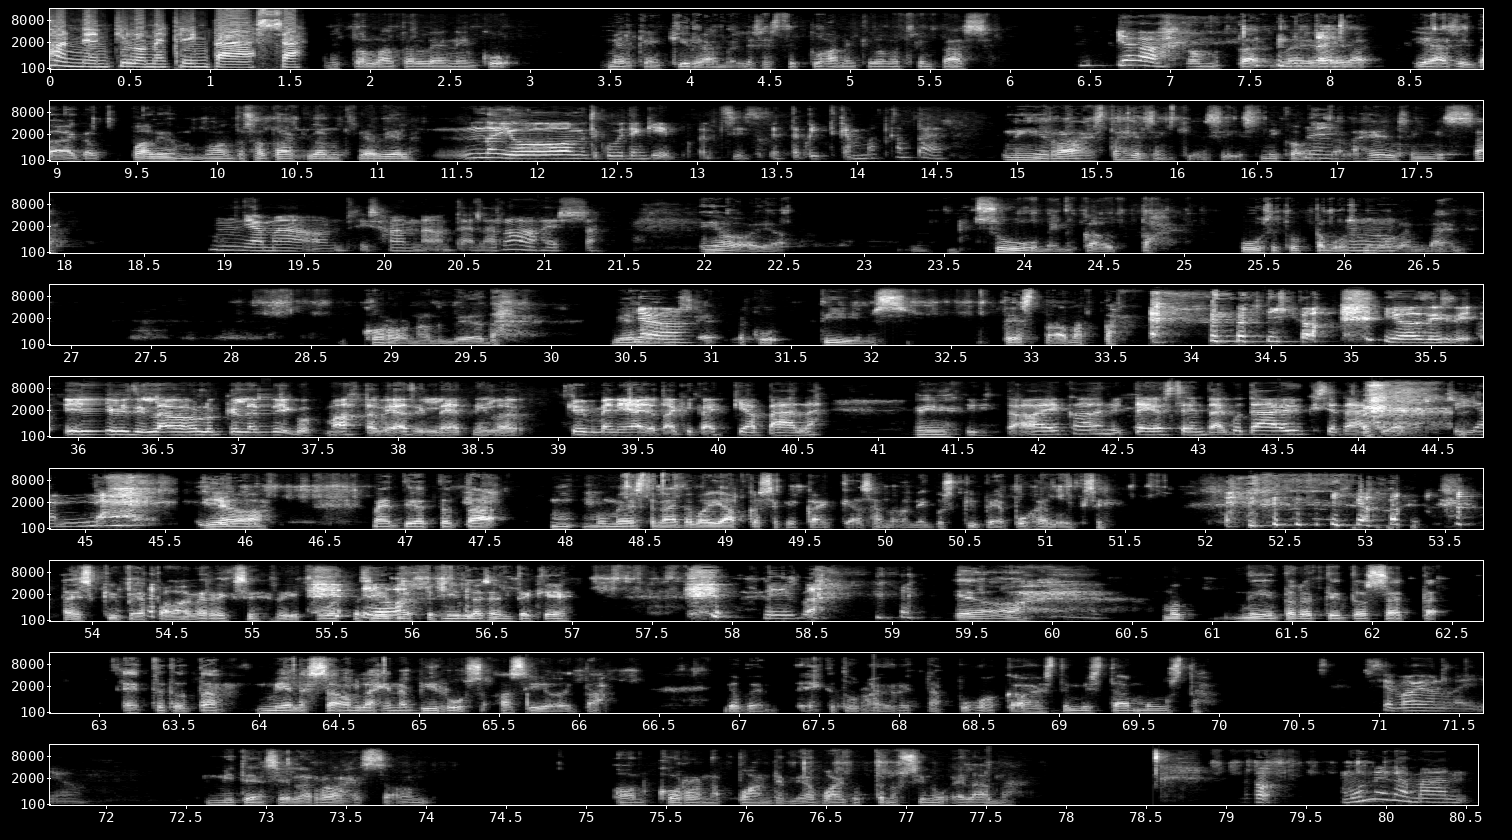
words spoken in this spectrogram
tuhannen kilometrin päässä. Nyt ollaan tälleen niin kuin melkein kirjaimellisesti tuhannen kilometrin päässä. Joo. No, mutta no joo, ja jää siitä aika paljon, monta sataa kilometriä vielä. No joo, mutta kuitenkin, siis, että pitkän matkan päässä. Niin, Raahesta Helsinkiin siis. Niko on Niin. täällä Helsingissä. Mm, Ja mä on, siis Hanna on täällä Raahessa. Joo, ja Zoomin kautta. Uusi tuttavuus mm. minulle näin koronan myötä. Vielä Joo. on se joku Teams testaamatta. joo, joo, siis ihmisillä on ollut kyllä niinku mahtavia silleen, että niillä on kymmeniä jotakin kaikkia päällä Niin, yhtä aikaa. Nyt ei ole sentään kuin tämä yksi ja tämäkin on jännää. joo. Mä en tiedä, tota, mun mielestä näitä voi jatkossakin kaikkea sanoa niin kuin Skype-puheluiksi tai Skype-palaveriksi, riippumatta siitä, että millä sen tekee. Niinpä. Joo, mutta niin todettiin tuossa, että, että tota, mielessä on lähinnä virusasioita, joten ehkä turha yrittää puhua kauheasti mistään muusta. Se voi olla, joo. Miten siellä Raahessa on, on koronapandemia vaikuttanut sinun elämään? No, mun elämään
